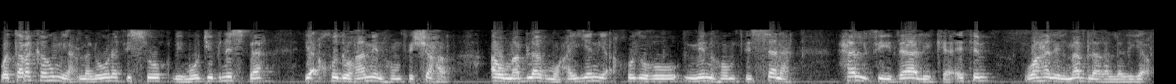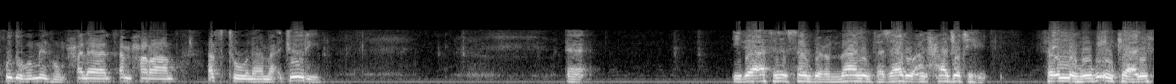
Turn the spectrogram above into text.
وتركهم يعملون في السوق بموجب نسبة يأخذها منهم في الشهر. أو مبلغ معين يأخذه منهم في السنة. هل في ذلك إثم؟ وهل المبلغ الذي يأخذه منهم حلال أم حرام؟ أفتونا مأجورين. إذا أتى الإنسان بعمال فزادوا عن حاجته فإنه بإمكانه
